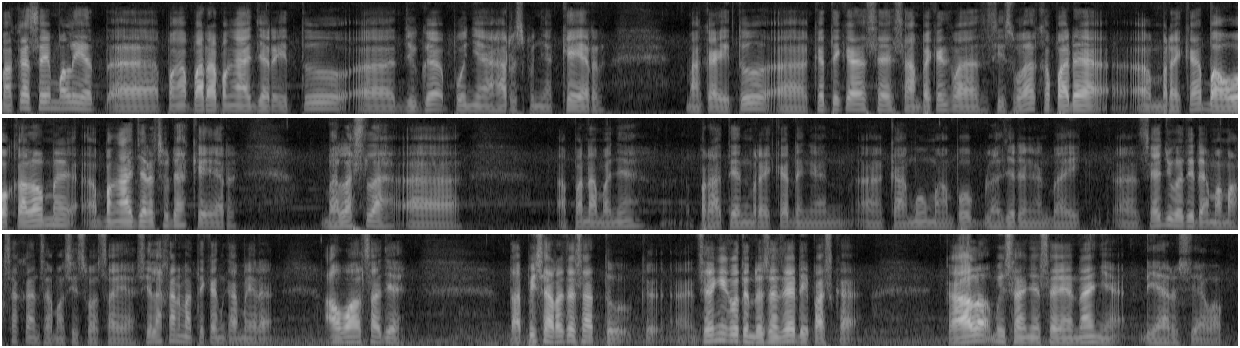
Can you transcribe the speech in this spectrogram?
maka saya melihat uh, para pengajar itu uh, juga punya harus punya care. Maka itu uh, ketika saya sampaikan kepada siswa kepada uh, mereka bahwa kalau pengajar sudah care balaslah uh, apa namanya perhatian mereka dengan uh, kamu mampu belajar dengan baik. Uh, saya juga tidak memaksakan sama siswa saya. Silahkan matikan kamera awal saja. Tapi syaratnya satu ke, saya ngikutin dosen saya di pasca. Kalau misalnya saya nanya dia harus jawab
